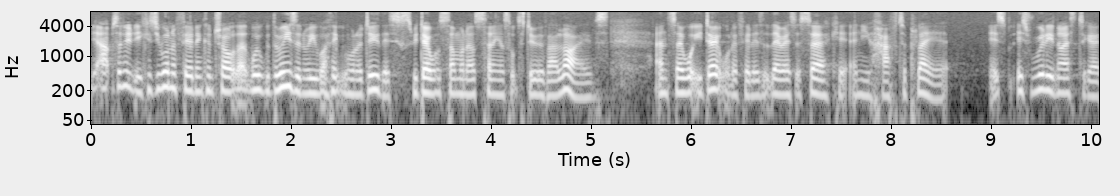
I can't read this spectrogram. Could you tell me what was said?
Yeah, absolutely, because you want to feel in control. That we, the reason we I think we want to do this is we don't want someone else telling us what to do with our lives. And so what you don't want to feel is that there is a circuit and you have to play it. It's it's really nice to go.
